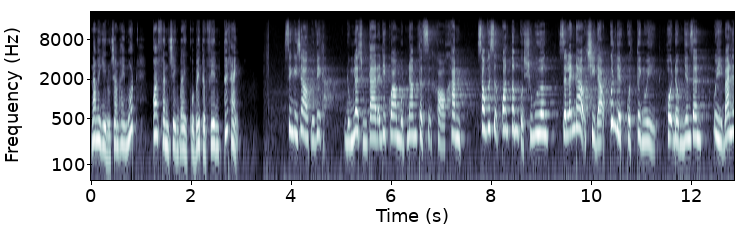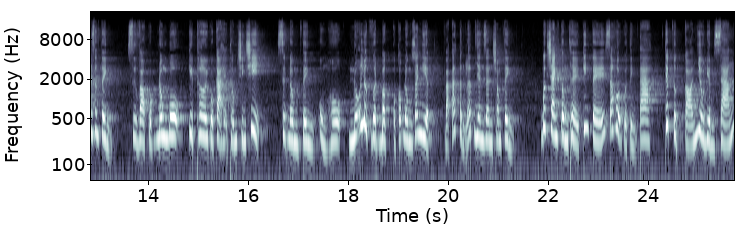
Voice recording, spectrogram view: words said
năm 2021 qua phần trình bày của biên tập viên Tuyết Hạnh. Xin kính chào quý vị. Đúng là chúng ta đã đi qua một năm thật sự khó khăn, song với sự quan tâm của Trung ương, sự lãnh đạo chỉ đạo quyết liệt của tỉnh ủy, Hội đồng Nhân dân, Ủy ban Nhân dân tỉnh, sự vào cuộc đồng bộ, kịp thời của cả hệ thống chính trị, sự đồng tình, ủng hộ, nỗ lực vượt bậc của cộng đồng doanh nghiệp và các tầng lớp nhân dân trong tỉnh. Bức tranh tổng thể kinh tế, xã hội của tỉnh ta tiếp tục có nhiều điểm sáng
